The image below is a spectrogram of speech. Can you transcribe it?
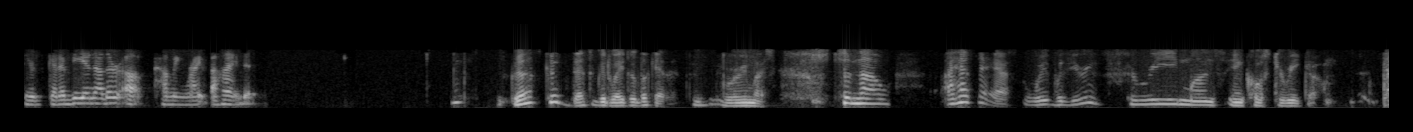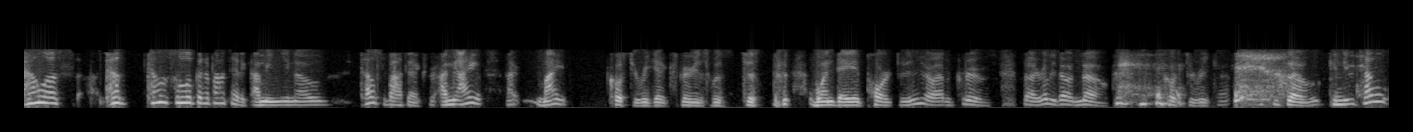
there's going to be another up coming right behind it. That's good. That's a good way to look at it. Very much. So now, I have to ask, with, with your three months in Costa Rica, tell us tell, tell us a little bit about that. I mean, you know, tell us about that. I mean, I, I my Costa Rica experience was just one day at port, you know, on a cruise. So I really don't know Costa Rica. So can you tell us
